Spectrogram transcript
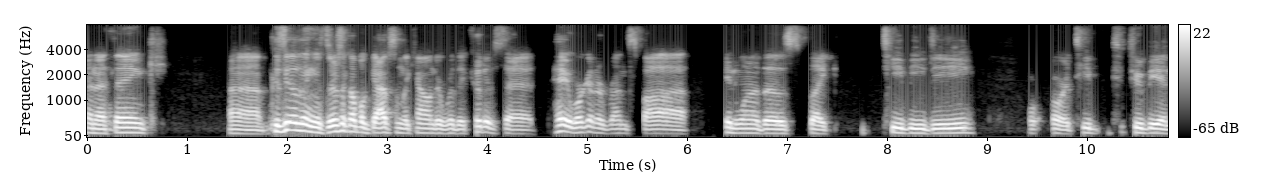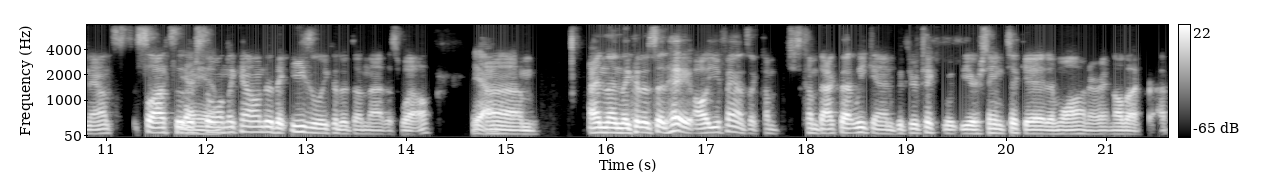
and I think because um, the other thing is there's a couple gaps on the calendar where they could have said, "Hey, we're going to run Spa in one of those like TBD or, or T, to be announced slots that yeah, are still yeah. on the calendar." They easily could have done that as well. Yeah. Um, and then they could have said, "Hey, all you fans, like, come just come back that weekend with your ticket, with your same ticket, and we'll honor it and all that crap."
